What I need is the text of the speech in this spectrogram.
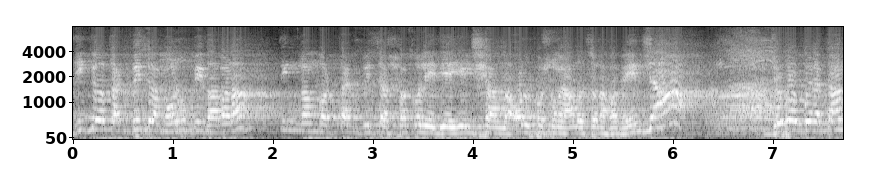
দ্বিতীয় তাকবিরটা মুরব্বী বাবারা, তিন নম্বর তাকবিরটা সকলেই দিয়ে ইনশাআল্লাহ অল্প সময় আলোচনা হবে। ইনশা যুবক বলে টান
